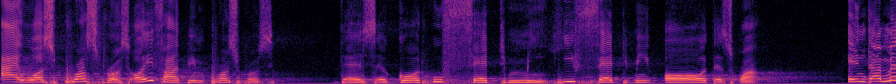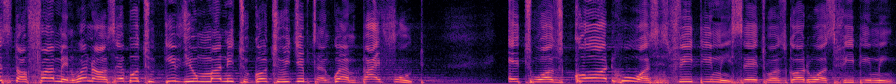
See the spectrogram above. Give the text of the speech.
I was prosperous, or if I've been prosperous, there's a God who fed me. He fed me all this while. In the midst of famine, when I was able to give you money to go to Egypt and go and buy food, it was God who was feeding me. Say it was God who was feeding me.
